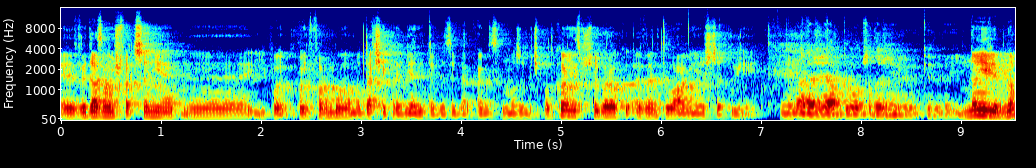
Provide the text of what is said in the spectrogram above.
y, wydadzą oświadczenie y, i poinformują o dacie premiery tego zegarka, więc może być pod koniec przyszłego roku, ewentualnie jeszcze później. No na razie Apple Watch też nie wiem kiedy wyjdzie. No nie wiem, no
